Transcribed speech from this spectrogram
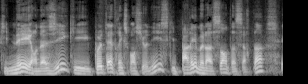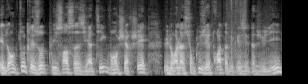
qui naît en Asie, qui peut être expansionniste, qui paraît menaçante à certains, et donc toutes les autres puissances asiatiques vont chercher une relation plus étroite avec les États-Unis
